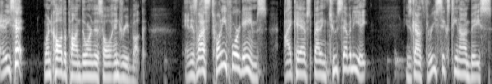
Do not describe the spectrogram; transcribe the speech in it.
and he's hit when called upon during this whole injury bug. In his last 24 games, IKF's batting 278. He's got a 316 on base,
